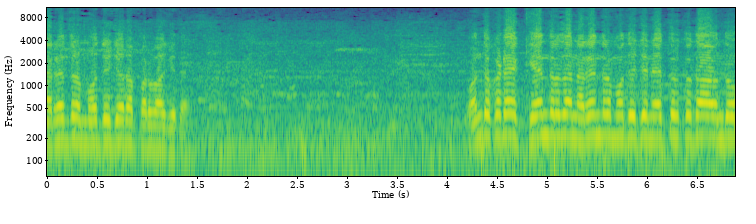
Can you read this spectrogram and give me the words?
ನರೇಂದ್ರ ಮೋದಿಜಿಯವರ ಪರವಾಗಿದೆ. ಒಂದು ಕಡೆ ಕೇಂದ್ರದ ನರೇಂದ್ರ ಮೋದಿಜಿ ನೇತೃತ್ವದ ಒಂದು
